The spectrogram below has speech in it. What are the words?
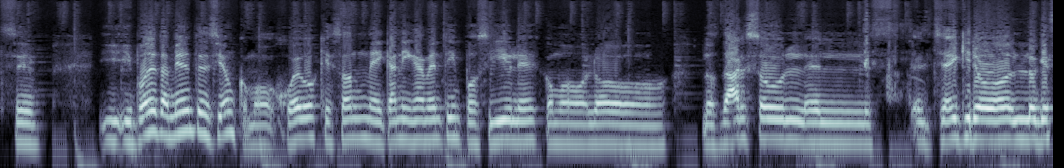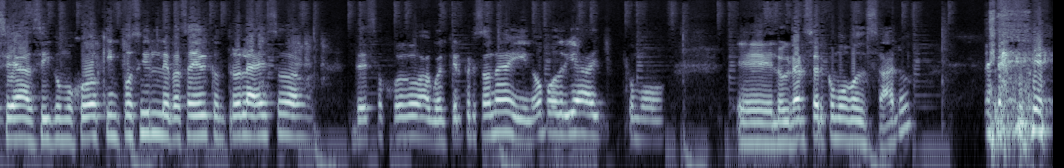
Sí. Y, pone también en tensión como juegos que son mecánicamente imposibles, como los Dark Souls, el, el Sekiro, lo que sea, así como juegos que imposible pasar el control a eso, de esos juegos a cualquier persona y no podría como eh, lograr ser como Gonzalo.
